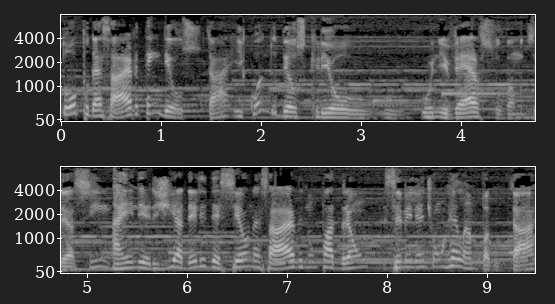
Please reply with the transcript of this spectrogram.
topo dessa árvore tem Deus, tá? E quando Deus criou o universo, vamos dizer assim, a energia dele desceu nessa árvore num padrão semelhante a um relâmpago, tá?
